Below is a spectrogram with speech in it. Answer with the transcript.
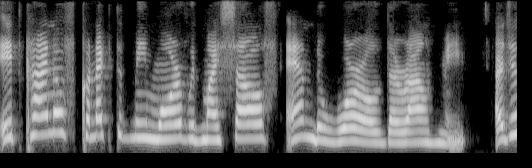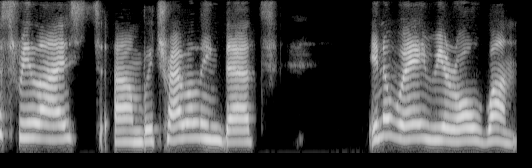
It kind of connected me more with myself and the world around me. I just realized um, with traveling that in a way we are all one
